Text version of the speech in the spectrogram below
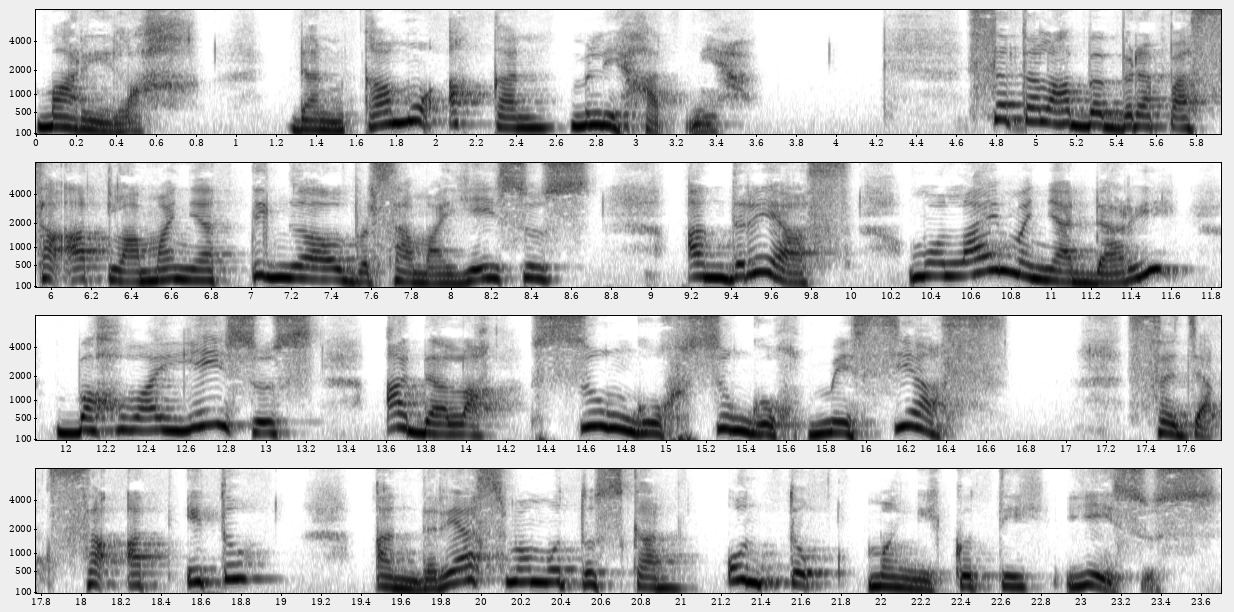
"Marilah dan kamu akan melihatnya. Setelah beberapa saat lamanya tinggal bersama Yesus, Andreas mulai menyadari bahwa Yesus adalah sungguh-sungguh Mesias. Sejak saat itu, Andreas memutuskan untuk mengikuti Yesus.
